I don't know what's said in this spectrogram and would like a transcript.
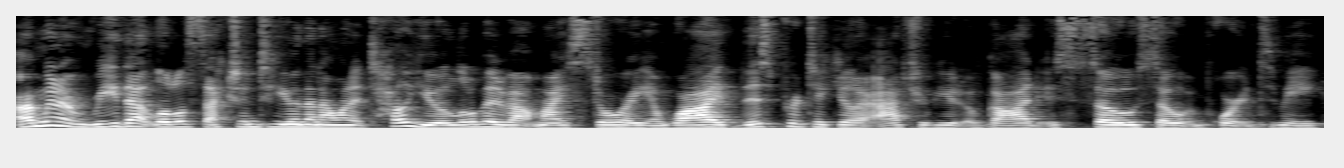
I'm going to read that little section to you, and then I want to tell you a little bit about my story and why this particular attribute of God is so, so important to me.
